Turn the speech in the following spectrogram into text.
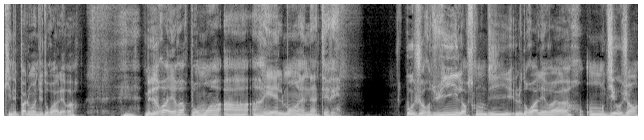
qui n'est pas loin du droit à l'erreur. Mais le droit à l'erreur, pour moi, a réellement un intérêt. Aujourd'hui, lorsqu'on dit le droit à l'erreur, on dit aux gens,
